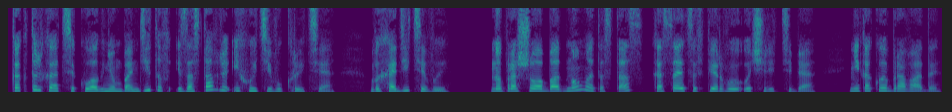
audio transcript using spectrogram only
Как только отсеку огнем бандитов и заставлю их уйти в укрытие, выходите вы. Но прошу об одном, это, Стас, касается в первую очередь тебя. Никакой бравады.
